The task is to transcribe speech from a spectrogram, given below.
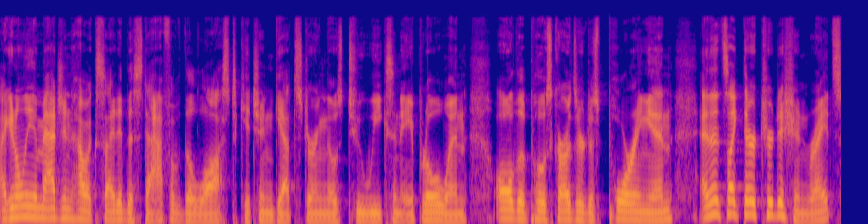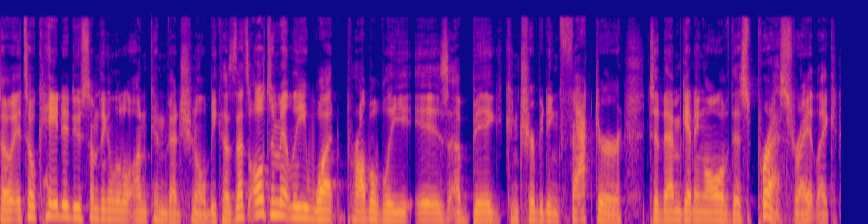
I can only imagine how excited the staff of the Lost Kitchen gets during those two weeks in April when all the postcards are just pouring in. And it's like their tradition, right? So, it's okay to do something a little unconventional because that's ultimately what probably is a big contributing factor to them getting all of this press, right? Like,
